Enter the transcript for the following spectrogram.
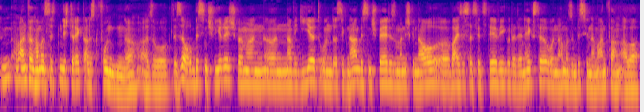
am Anfang haben wir es nicht direkt alles gefunden. Ne? Also das ist auch ein bisschen schwierig, wenn man äh, navigiert und das Signal ein bisschen spät ist und man nicht genau äh, weiß, ist das jetzt der Weg oder der nächste. Und da haben wir so ein bisschen am Anfang, aber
